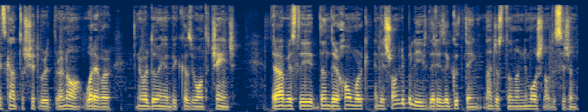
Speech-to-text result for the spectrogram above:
it's gone to shit with Renault, whatever, and we're doing it because we want to change. They're obviously done their homework and they strongly believe that is a good thing, not just on an emotional decision.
